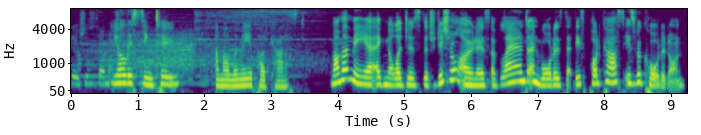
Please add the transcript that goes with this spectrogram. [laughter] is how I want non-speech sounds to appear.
You're listening to a Mamamia podcast. Mamamia acknowledges the traditional owners of land and waters that this podcast is recorded on.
